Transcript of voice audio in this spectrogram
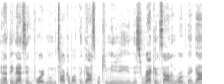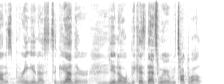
And I think that's important when we talk about the gospel community and this reconciling work that God is bringing us together, mm-hmm. you know, because that's where we talked about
